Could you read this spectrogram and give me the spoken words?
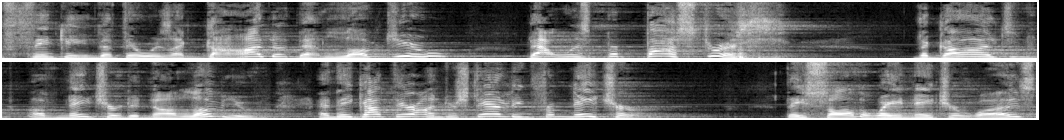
thinking that there was a God that loved you, that was preposterous. The gods of nature did not love you, and they got their understanding from nature. They saw the way nature was,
